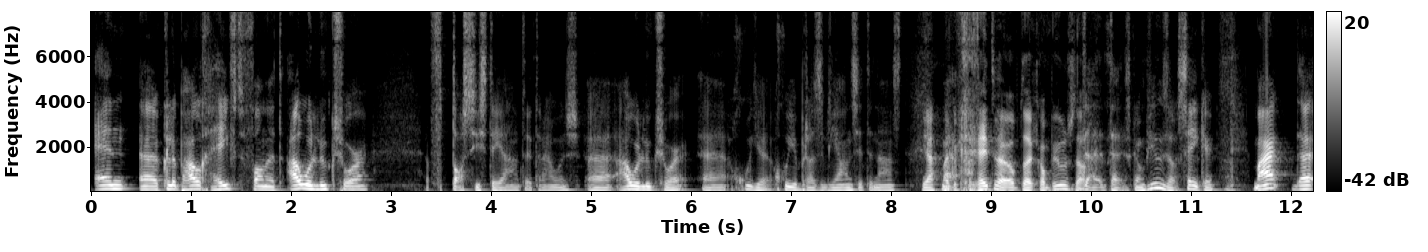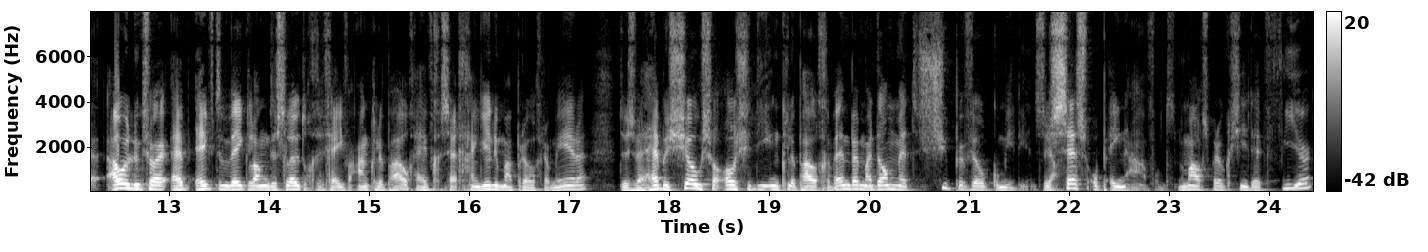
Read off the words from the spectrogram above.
En eh, Club Haug heeft van het oude Luxor... Fantastisch theater trouwens. eh, oude Luxor, eh goede, goede Braziliaan zit ernaast. ja Maar- heb ik gegeten op de kampioensdag. Tij- Tijdens kampioensdag, zeker. Maar de oude Luxor heb- heeft een week lang de sleutel gegeven aan Club Haug. Hij heeft gezegd, gaan jullie maar programmeren. Dus we hebben shows zoals je die in Club Haug gewend bent, maar dan met superveel comedians. Dus zes op één avond. Normaal gesproken zie je er vier,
